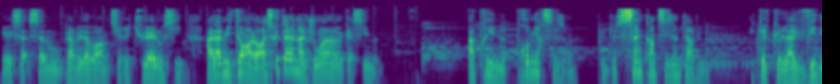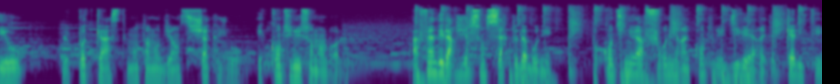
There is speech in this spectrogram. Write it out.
Et ça, nous permet d'avoir un petit rituel aussi. À la mi-temps, alors, est-ce que tu as un adjoint, Cassim? Après une première saison, plus de 56 interviews et quelques live vidéos, le podcast monte en audience chaque jour et continue son envol. Afin d'élargir son cercle d'abonnés, pour continuer à fournir un contenu divers et de qualité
